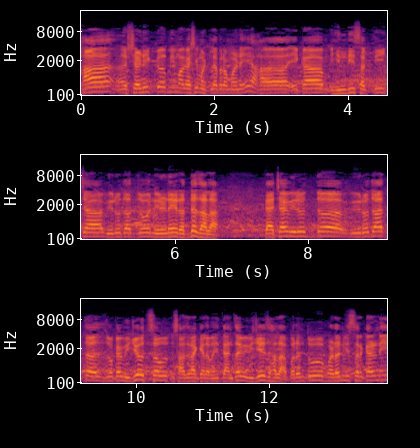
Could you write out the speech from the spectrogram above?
हा क्षणिक मी मगाशी म्हटल्याप्रमाणे हा एका हिंदी सक्तीच्या विरोधात जो निर्णय रद्द झाला त्याच्या विरुद्ध विरोधात जो काही विजयोत्सव साजरा केला म्हणजे त्यांचा विजय झाला. परंतु फडणवीस सरकारने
